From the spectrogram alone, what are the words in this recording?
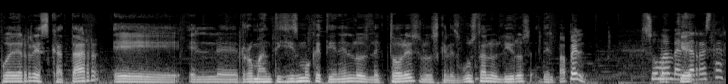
puede rescatar eh, el eh, romanticismo que tienen los lectores, los que les gustan los libros del papel. Suma en vez de restar.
